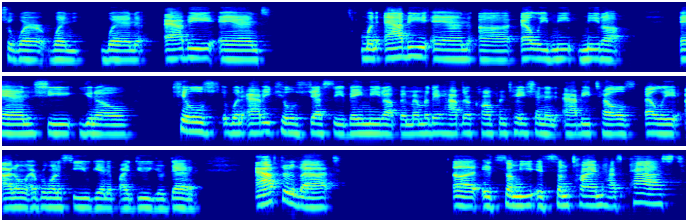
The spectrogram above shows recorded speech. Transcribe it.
to where when when Abby and when Abby and uh, Ellie meet meet up, and she, you know, kills when Abby kills Jesse, they meet up. And remember, they have their confrontation, and Abby tells Ellie, "I don't ever want to see you again. If I do, you're dead." After that, uh, it's some it's some time has passed,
